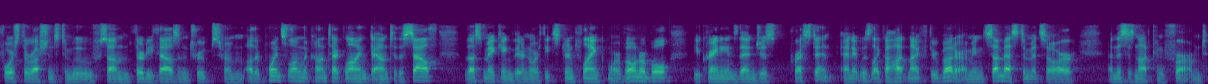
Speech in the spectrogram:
forced the Russians to move some 30,000 troops from other points along the contact line down to the south, thus making their northeastern flank more vulnerable. The Ukrainians then just pressed in, and it was like a hot knife through butter. I mean, some estimates are, and this is not confirmed,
